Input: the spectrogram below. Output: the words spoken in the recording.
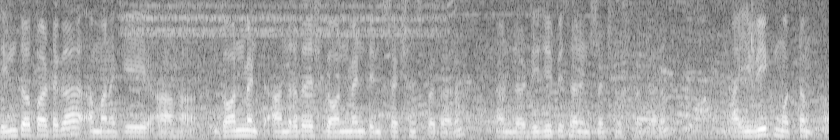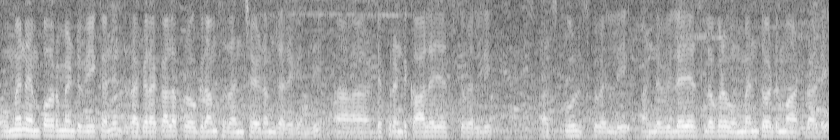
దీంతో పాటుగా మనకి గవర్నమెంట్ ఆంధ్రప్రదేశ్ గవర్నమెంట్ ఇన్స్ట్రక్షన్స్ ప్రకారం అండ్ డీజీపీ సార్ ఇన్స్ట్రక్షన్స్ ప్రకారం ఈ వీక్ మొత్తం ఉమెన్ ఎంపవర్మెంట్ వీక్ అని రకరకాల ప్రోగ్రామ్స్ రన్ చేయడం జరిగింది. డిఫరెంట్ కాలేజెస్కి వెళ్ళి స్కూల్స్కి వెళ్ళి అండ్ విలేజెస్లో కూడా ఉమెన్ తోటి మాట్లాడి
